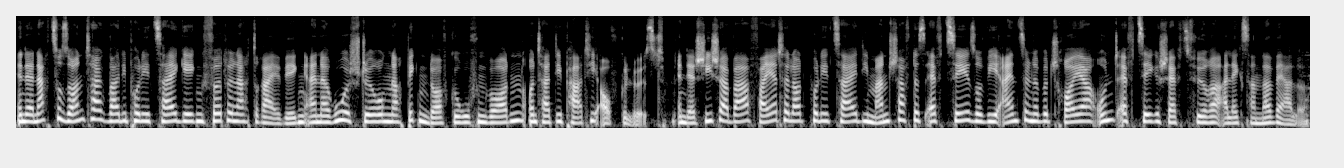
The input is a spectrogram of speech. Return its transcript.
In der Nacht zu Sonntag war die Polizei gegen Viertel nach drei wegen einer Ruhestörung nach Bickendorf gerufen worden und hat die Party aufgelöst. In der Shisha-Bar feierte laut Polizei die Mannschaft des FC sowie einzelne Betreuer und FC-Geschäftsführer Alex Alexander Werle.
